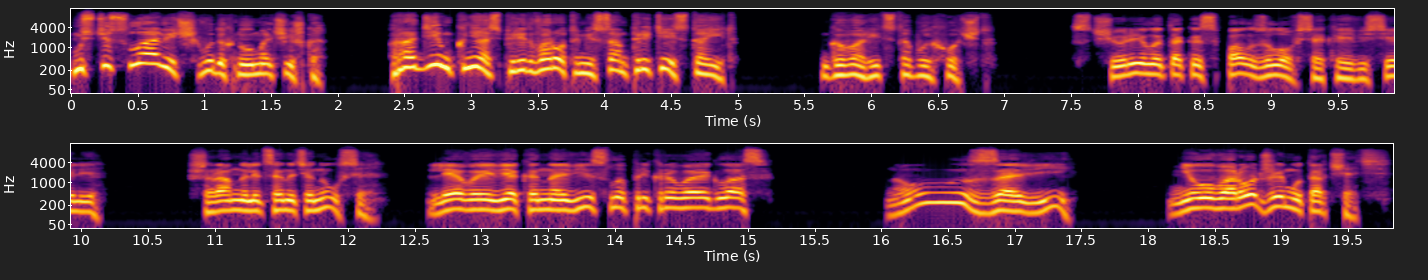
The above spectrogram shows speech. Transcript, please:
«Мстиславич!» — выдохнул мальчишка. «Родим князь перед воротами, сам третей стоит. Говорить с тобой хочет». С Чурилы так и сползло всякое веселье. Шрам на лице натянулся, левое веко нависло, прикрывая глаз. Ну, зови. Не у ворот же ему торчать.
